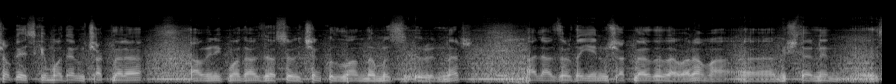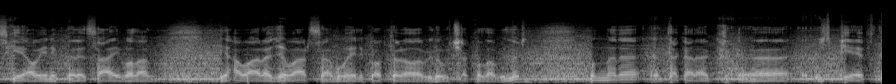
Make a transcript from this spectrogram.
çok eski model uçaklara avinik modernizasyon için kullandığımız ürünler. Halihazırda yeni uçaklarda da var ama e, müşterinin eski aviniklere sahip olan bir hava aracı varsa bu helikopter olabilir, uçak olabilir. Bunları takarak e, PFD,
